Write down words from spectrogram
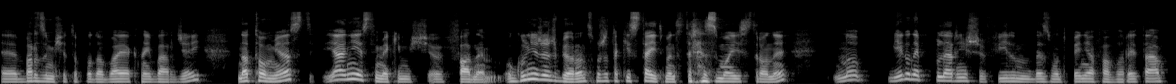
E, bardzo mi się to podoba, jak najbardziej. Natomiast ja nie jestem jakimś fanem. Ogólnie rzecz biorąc, może taki statement teraz z mojej strony. No, jego najpopularniejszy film, bez wątpienia, faworyta.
